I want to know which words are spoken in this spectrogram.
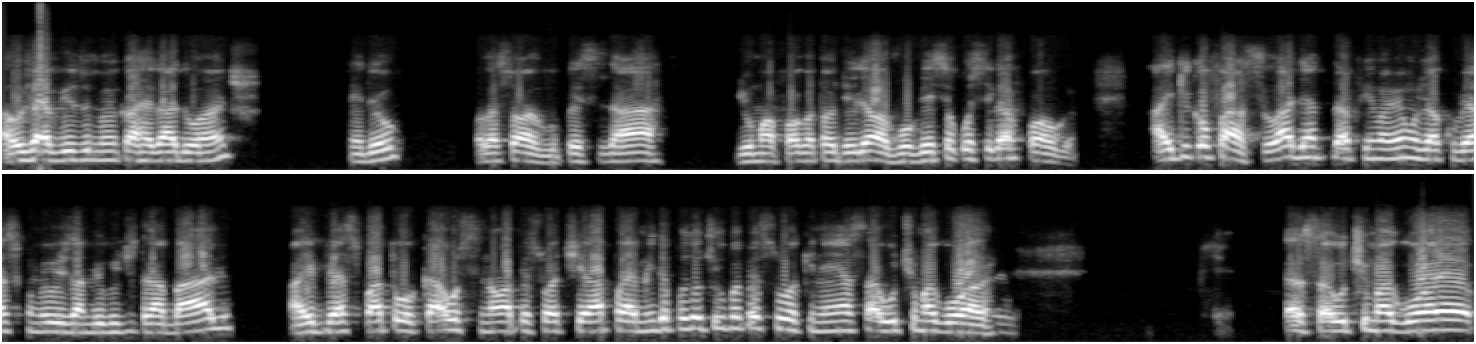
Aí eu já aviso o meu encarregado antes, entendeu? Olha só, vou precisar de uma folga tal dia, ele, ó, vou ver se eu consigo a folga. Aí o que, que eu faço? Lá dentro da firma mesmo, já converso com meus amigos de trabalho, aí peço para tocar, ou senão a pessoa tirar para mim, depois eu tiro para a pessoa, que nem essa última agora. Essa última agora,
